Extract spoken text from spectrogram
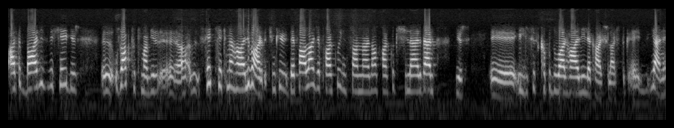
artık bariz bir şey bir uzak tutma bir set çekme hali vardı. Çünkü defalarca farklı insanlardan farklı kişilerden bir e, ilgisiz kapı duvar haliyle karşılaştık. E, yani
